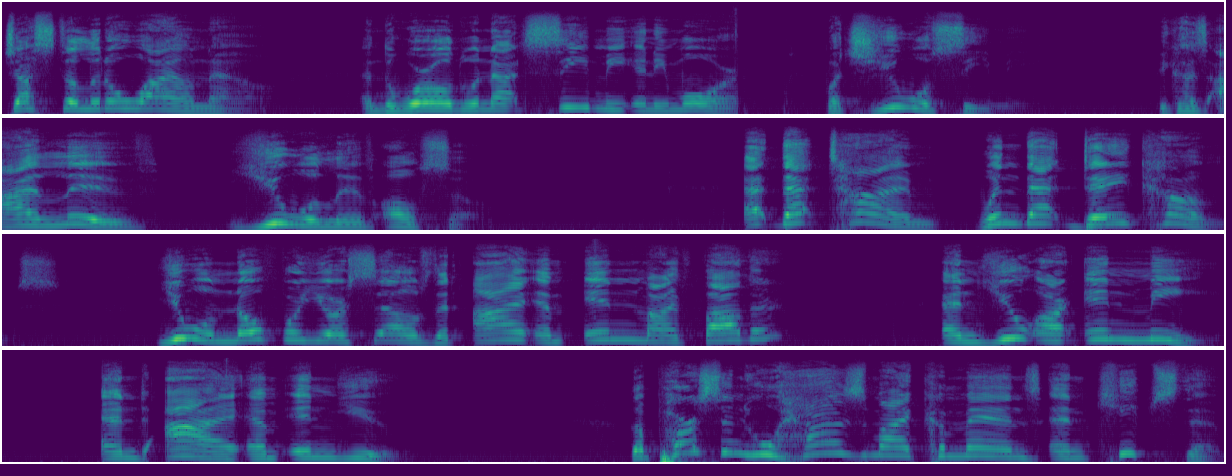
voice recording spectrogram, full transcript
Just a little while now, and the world will not see me anymore, but you will see me. Because I live, you will live also. At that time, when that day comes, you will know for yourselves that I am in my Father, and you are in me, and I am in you. The person who has my commands and keeps them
